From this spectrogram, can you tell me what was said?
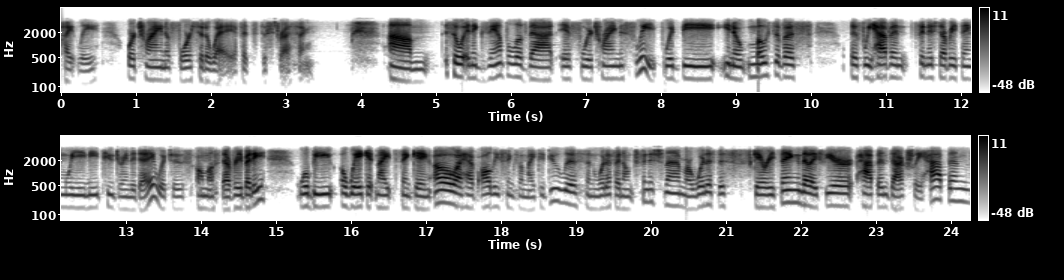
tightly or trying to force it away if it's distressing. Um, so, an example of that, if we're trying to sleep, would be you know, most of us if we haven't finished everything we need to during the day, which is almost everybody, we'll be awake at night thinking, oh, I have all these things on my to do list, and what if I don't finish them? Or what if this scary thing that I fear happens actually happens?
